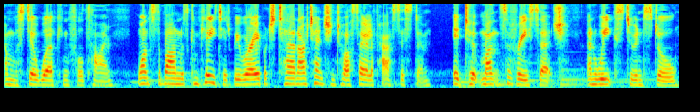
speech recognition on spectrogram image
and were still working full time. Once the barn was completed, we were able to turn our attention to our solar power system. It took months of research and weeks to install,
